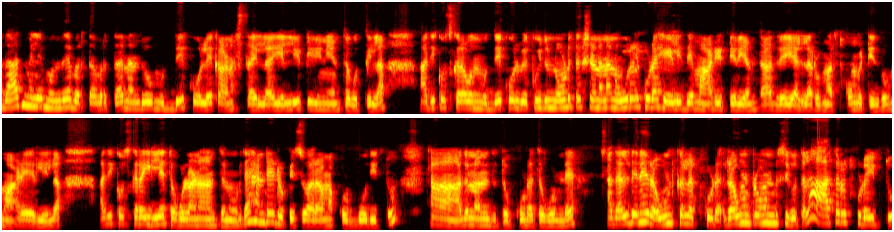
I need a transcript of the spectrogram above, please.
ಅದಾದ್ಮೇಲೆ ಮುಂದೆ ಬರ್ತಾ ಬರ್ತಾ ನಂದು ಮುದ್ದೆ ಕೋಲೆ ಕಾಣಿಸ್ತಾ ಇಲ್ಲ, ಎಲ್ಲಿಟ್ಟಿದೀನಿ ಅಂತ ಗೊತ್ತಿಲ್ಲ. ಅದಕ್ಕೋಸ್ಕರ ಒಂದ್ ಮುದ್ದೆ ಕೋಲ್ ಬೇಕು. ಇದನ್ನ ನೋಡಿದ ತಕ್ಷಣ ನಾನು ಊರಲ್ಲಿ ಕೂಡ ಹೇಳಿದ್ದೆ, ಮಾಡಿಟ್ಟಿರಿ ಅಂತ. ಆದ್ರೆ ಎಲ್ಲರೂ ಮರ್ತ್ಕೊಂಡ್ಬಿಟ್ಟಿದ್ರು, ಮಾಡೇ ಇರ್ಲಿಲ್ಲ. ಅದಕ್ಕೋಸ್ಕರ ಇಲ್ಲೇ ತಗೊಳ್ಳೋಣ ಅಂತ ನೋಡಿದೆ. ಹಂಡ್ರೆಡ್ ರುಪೀಸ್ ಆರಾಮಾಗಿ ಕೊಡ್ಬೋದಿತ್ತು. ಅದನ್ನೊಂದು ಕೂಡ ತಗೊಂಡೆ. ಅದಲ್ದೇನೆ ರೌಂಡ್ ಕಲರ್ ಕೂಡ ರೌಂಡ್ ರೌಂಡ್ ಸಿಗುತ್ತಲ್ಲ, ಆ ತರದ್ ಕೂಡ ಇತ್ತು.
